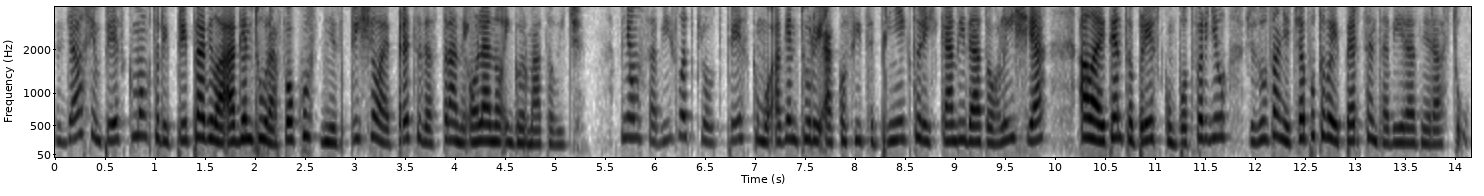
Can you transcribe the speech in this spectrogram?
S ďalším prieskumom, ktorý pripravila agentúra Focus, dnes prišiel aj predseda strany Oľano Igor Matovič. V ňom sa výsledky od prieskumu agentúry ako síce pri niektorých kandidátoch líšia, ale aj tento prieskum potvrdil, že Zuzane Čaputovej percenta výrazne rastú.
